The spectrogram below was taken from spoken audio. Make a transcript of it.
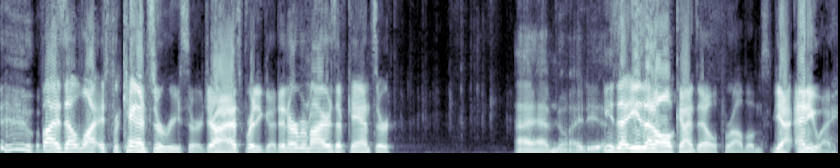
Why is that lie? It's for cancer research. All right, that's pretty good. And Urban Myers have cancer. I have no idea. He's had he's had all kinds of health problems. Yeah. Anyway,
